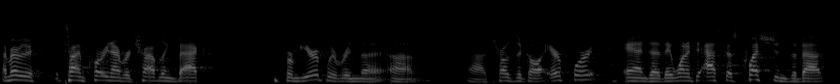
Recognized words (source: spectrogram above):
I remember the time Corey and I were traveling back from Europe. We were in the uh, uh, Charles de Gaulle Airport, and uh, they wanted to ask us questions about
